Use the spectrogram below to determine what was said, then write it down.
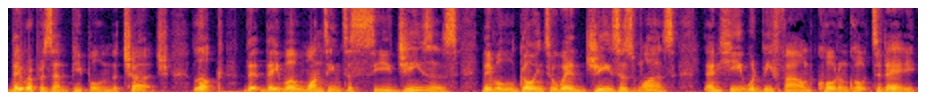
They represent people in the church. Look, they were wanting to see Jesus. They were going to where Jesus was, and he would be found, quote unquote, today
